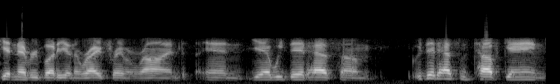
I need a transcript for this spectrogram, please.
getting everybody in the right frame of mind. And yeah, we did have some we did have some tough games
